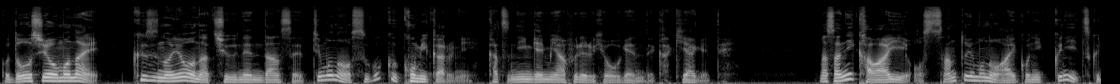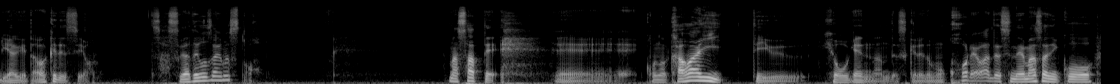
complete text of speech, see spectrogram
こうどうしようもないクズのような中年男性っていうものをすごくコミカルにかつ人間味あふれる表現で書き上げてまさに可愛いおっさんというものをアイコニックに作り上げたわけですよ。さすがでございますとまあさて、えー、この可愛いっていう表現なんですけれどもこれはですねまさにこう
